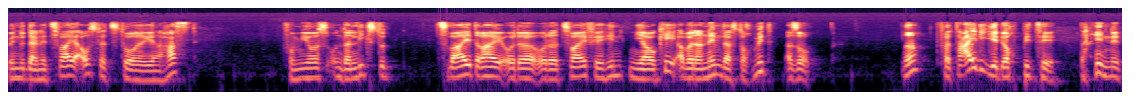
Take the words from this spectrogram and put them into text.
wenn du deine zwei Auswärtstore hast von mir aus, und dann liegst du zwei, drei oder, oder zwei für hinten, ja, okay, aber dann nimm das doch mit. Also, ne, verteidige doch bitte deine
